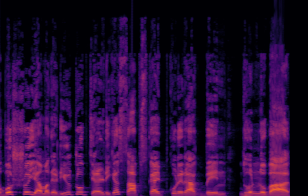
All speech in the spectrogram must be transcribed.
অবশ্যই আমাদের ইউটিউব চ্যানেলটিকে সাবস্ক্রাইব করে রাখবেন। ধন্যবাদ।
